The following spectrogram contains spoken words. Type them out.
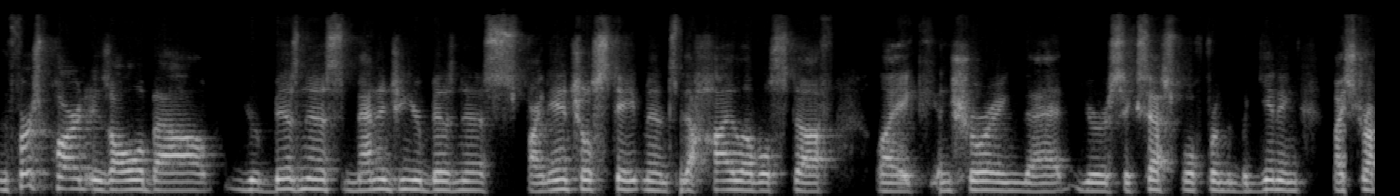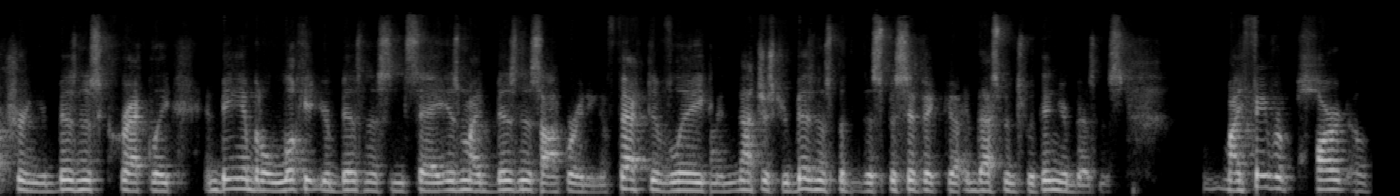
The first part is all about your business, managing your business, financial statements, the high level stuff like ensuring that you're successful from the beginning by structuring your business correctly and being able to look at your business and say, is my business operating effectively? And not just your business, but the specific uh, investments within your business. My favorite part of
